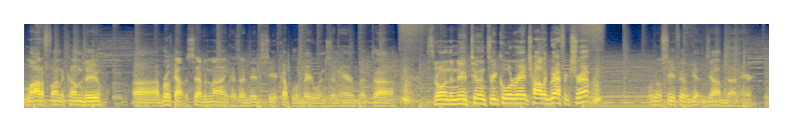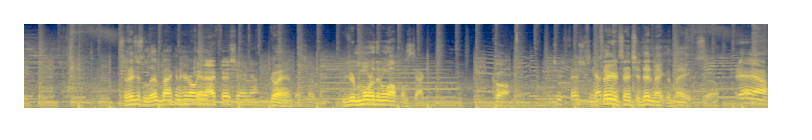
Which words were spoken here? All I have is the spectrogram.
A lot of fun to come do. Uh, I broke out the 7.9 because I did see a couple of bigger ones in here, but uh, throwing the new two and three quarter inch holographic shrimp. We're gonna see if it'll get the job done here. So they just live back in here all Can year? I fish here now? Go ahead. Fish, okay. You're more than welcome. Second. Cool. Did you fish? I catch figured since you did make the bait, so? Yeah.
